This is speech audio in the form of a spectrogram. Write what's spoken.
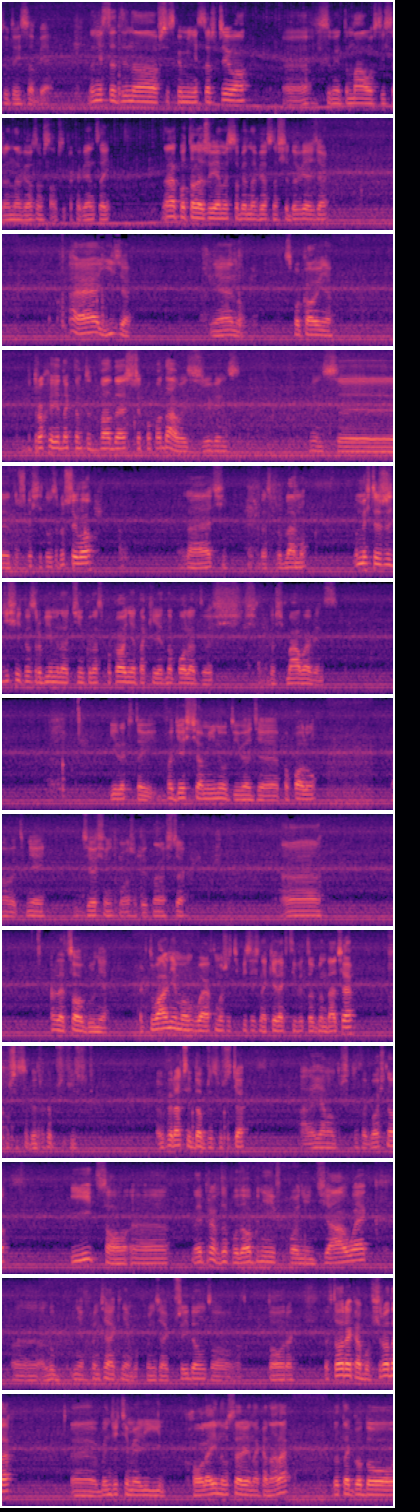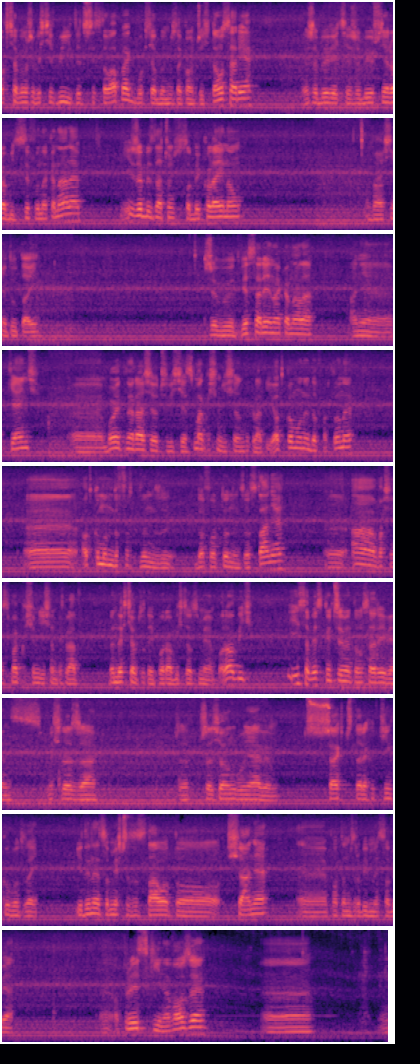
tutaj sobie. No niestety, no wszystko mi nie starczyło. E, w sumie to mało z tej strony nawiozłem, sam trochę więcej. No ale potalerzujemy sobie, na wiosnę się dowiedzie. E, idzie. Nie no, spokojnie. Bo trochę jednak tam te dwa deszcze popadały, więc... Więc yy, troszkę się to zruszyło. Leci, bez problemu. No myślę, że dzisiaj to zrobimy na odcinku na spokojnie. Takie jedno pole to dość, dość małe, więc ile tutaj? 20 minut i będzie po polu. Nawet mniej. 10 może 15 eee, ale co ogólnie? Aktualnie mam możecie pisać na jakiej lekcji wy to oglądacie? Muszę sobie trochę przyciszyć. Wy raczej dobrze słyszycie ale ja mam troszkę za głośno. I co? Eee, najprawdopodobniej w poniedziałek eee, lub nie w poniedziałek nie bo w poniedziałek przyjdą to wtorek. We wtorek albo w środę e, będziecie mieli kolejną serię na kanale. Dlatego do, chciałbym, żebyście wbili te 300 łapek, bo chciałbym zakończyć tą serię. Żeby wiecie, żeby już nie robić syfu na kanale i żeby zacząć sobie kolejną. Właśnie tutaj. Żeby były dwie serie na kanale, a nie pięć. E, bo jak na razie oczywiście smak 80 lat i od komuny do fortuny. E, od komuny do fortuny, do fortuny zostanie. A właśnie smak 80 lat będę chciał tutaj porobić to, co miałem porobić. I sobie skończymy tą serię, więc myślę, że, że w przeciągu, nie wiem, 3-4 odcinków, bo tutaj jedyne, co mi jeszcze zostało, to sianie, e, potem zrobimy sobie e, opryski, nawozy, e,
